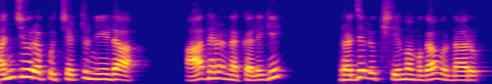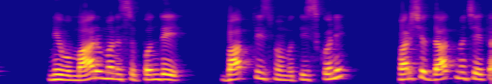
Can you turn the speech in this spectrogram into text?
అంజూరపు చెట్టు నీడ ఆదరణ కలిగి ప్రజలు క్షేమముగా ఉన్నారు. నీవు మారు మనసు పొంది బాప్తిస్మము తీసుకొని పరిశుద్ధాత్మ చేత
